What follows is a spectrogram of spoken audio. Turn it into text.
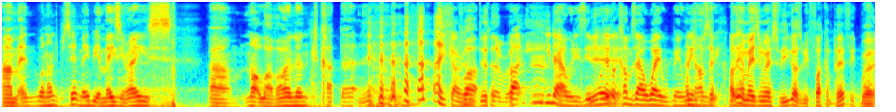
um, and 100% maybe Amazing Race, Um, not Love Island. Cut that. you can't really But, do that, bro. but you know how it is. If Yeah. Whatever comes our way, man, we're 100%. hungry. I think Amazing Race for you guys would be fucking perfect, bro.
